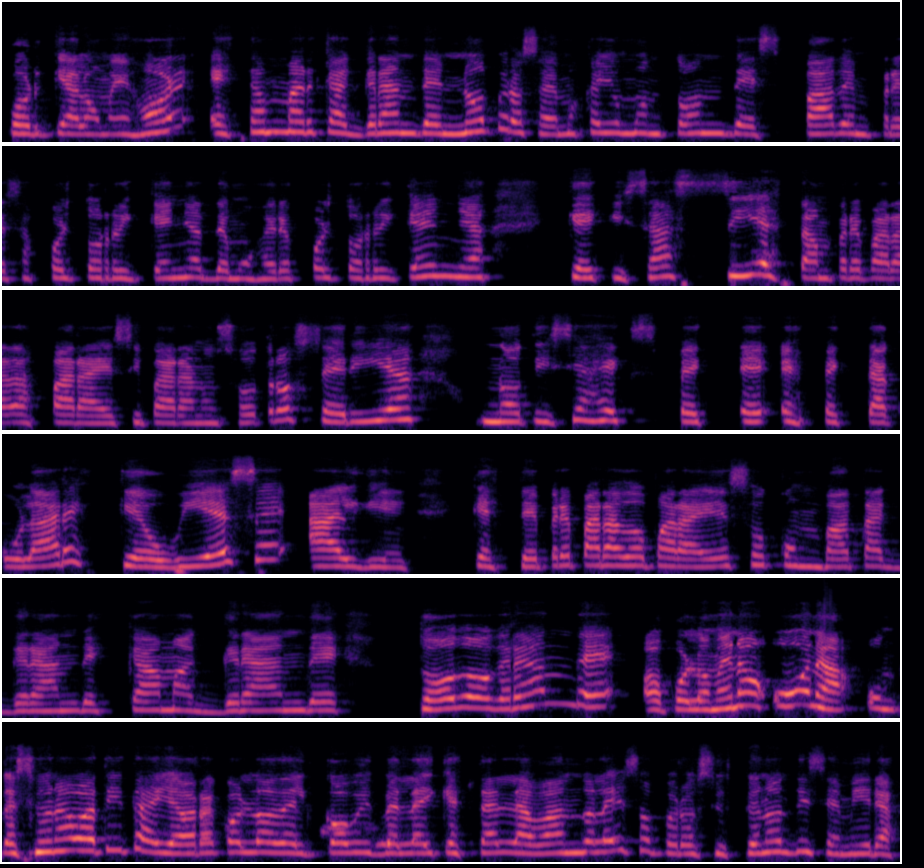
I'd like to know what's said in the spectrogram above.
porque a lo mejor estas marcas grandes no, pero sabemos que hay un montón de spa de empresas puertorriqueñas, de mujeres puertorriqueñas que quizás sí están preparadas para eso. Y para nosotros sería noticias eh, espectaculares que hubiese alguien que esté preparado para eso con batas grandes, camas grandes, todo grande, o por lo menos una, aunque sea una batita, y ahora con lo del COVID, ¿verdad? Hay que estar lavándole eso, pero si usted nos dice, mira,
